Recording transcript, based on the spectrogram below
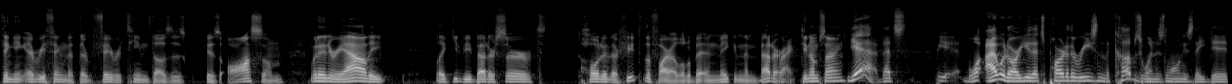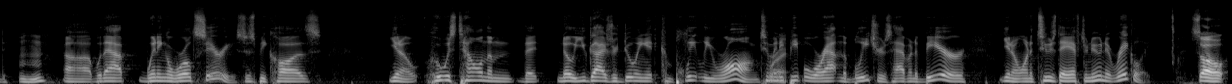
thinking everything that their favorite team does is is awesome when in reality, like you'd be better served holding their feet to the fire a little bit and making them better. Right. Do you know what I'm saying? Yeah, that's. yeah, Well, I would argue that's part of the reason the Cubs went as long as they did Mm-hmm. uh, without winning a World Series, is because, you know, who was telling them that no, you guys are doing it completely wrong. Too many Right. people were out in the bleachers having a beer, you know, on a Tuesday afternoon at Wrigley. So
